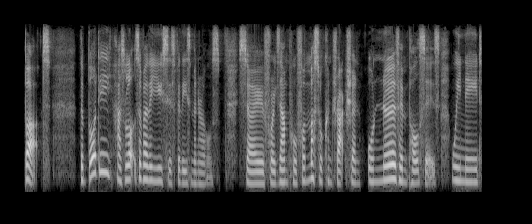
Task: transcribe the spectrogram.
but the body has lots of other uses for these minerals. So, for example, for muscle contraction or nerve impulses, we need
